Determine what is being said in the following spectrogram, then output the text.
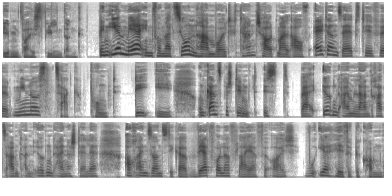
Ebenfalls vielen Dank. Wenn ihr mehr Informationen haben wollt, dann schaut mal auf elternselbsthilfe-zack.de. Und ganz bestimmt ist bei irgendeinem Landratsamt an irgendeiner Stelle auch ein sonstiger wertvoller Flyer für euch, wo ihr Hilfe bekommen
